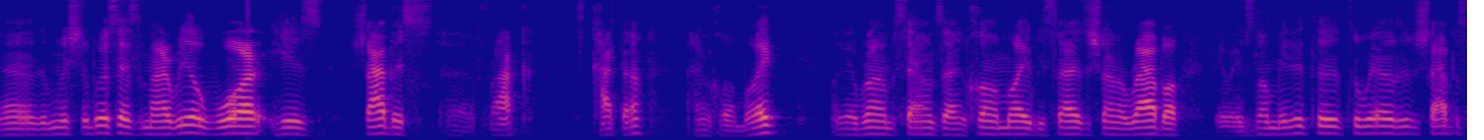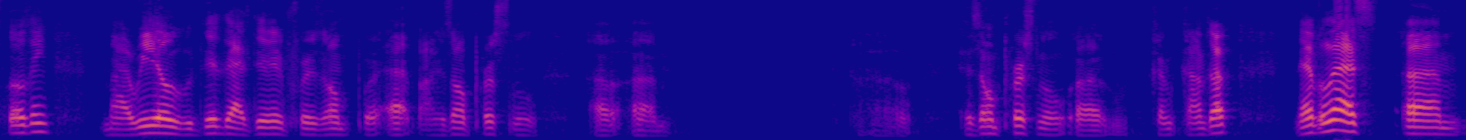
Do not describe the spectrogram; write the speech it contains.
Uh, the Mishnah says Mariel wore his Shabbos uh, frock, his kata, on Chol Moed. Ram sounds on Chol besides the Shana Rabbah, there is no minute to, to wear the Shabbos clothing. Mariel, who did that, did it for his own, uh, on his own personal uh, um, his own personal uh, conduct. Nevertheless, um,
